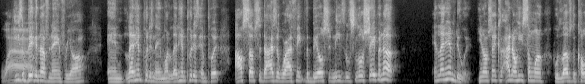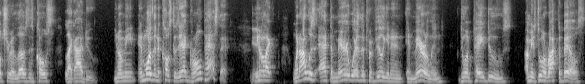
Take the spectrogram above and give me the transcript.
Wow. He's a big enough name for y'all. And let him put his name on it. Let him put his input. I'll subsidize it where I think the bill should needs a little shaping up and let him do it. You know what I'm saying? Because I know he's someone who loves the culture and loves the coast like I do. You know what I mean? And more than the coast, because they had grown past that. Yeah. You know, like when I was at the Merriweather Pavilion in, in Maryland doing pay dues, I mean, it's doing Rock the Bells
